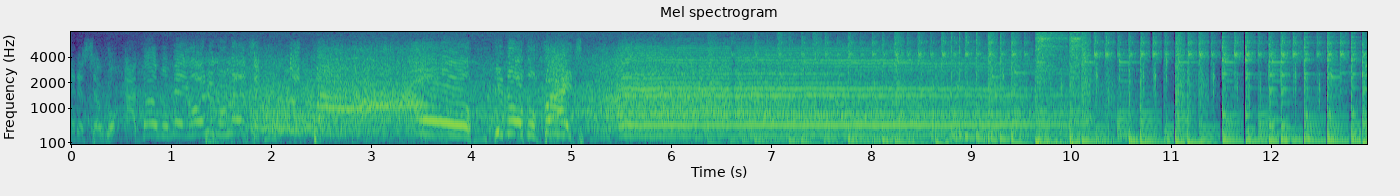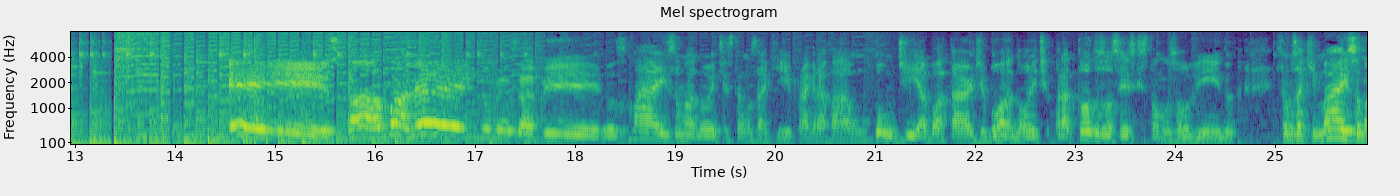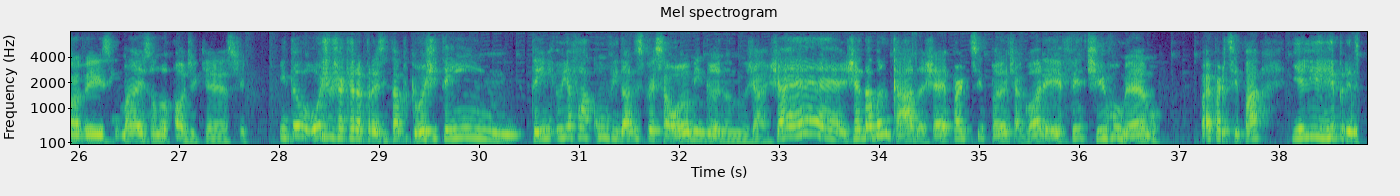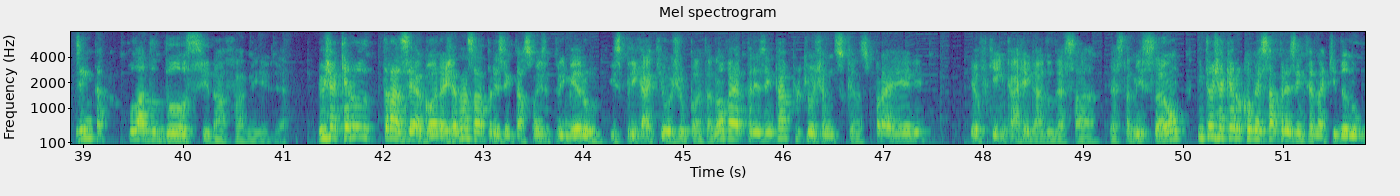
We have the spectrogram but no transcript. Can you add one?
mereceu o gol. Adão no meio, olho no lance. No pau! De novo faz. É... Está valendo, meus amigos! Mais uma noite estamos aqui para gravar um bom dia, boa tarde, boa noite para todos vocês que estão nos ouvindo. Estamos aqui mais uma vez em mais um podcast. Então, hoje eu já quero apresentar, porque hoje tem. tem eu ia falar convidado especial, eu me enganando já. Já é, já é da bancada, já é participante, agora é efetivo mesmo. Vai participar e ele representa o lado doce da família. Eu já quero trazer agora, já nas apresentações, primeiro explicar que hoje o Panta não vai apresentar, porque hoje é um descanso para ele. Eu fiquei encarregado dessa, dessa missão. Então já quero começar apresentando aqui, dando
